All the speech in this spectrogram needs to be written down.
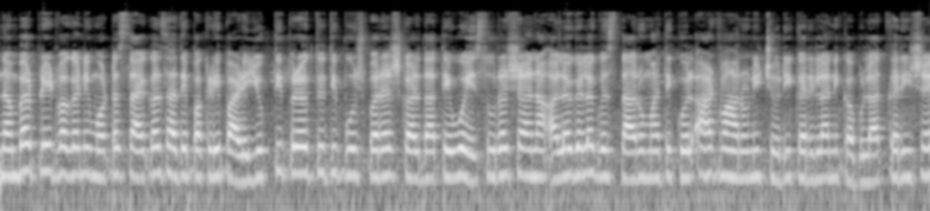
નંબર પ્લેટ વગરની મોટરસાયકલ સાથે પકડી પાડી. યુક્તિ પ્રયુક્તિથી પૂછપરછ કરતા તેઓએ સુરત શહેરના અલગ અલગ વિસ્તારોમાંથી કુલ આઠ વાહનોની ચોરી કરેલાની કબૂલાત કરી છે.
